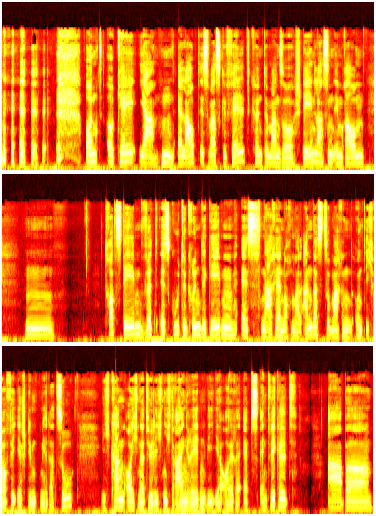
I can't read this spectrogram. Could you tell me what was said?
Und okay, ja, hm, erlaubt ist, was gefällt, könnte man so stehen lassen im Raum. Hm, trotzdem wird es gute Gründe geben, es nachher nochmal anders zu machen und ich hoffe, ihr stimmt mir dazu. Ich kann euch natürlich nicht reinreden, wie ihr eure Apps entwickelt, aber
